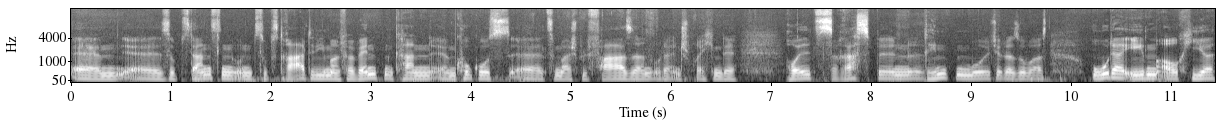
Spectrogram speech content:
ähm, äh, Substanzen und Substrate, die man verwenden kann. Ähm, Kokos, äh, zum Beispiel Fasern oder entsprechende Holzraspeln, Rindenmulch oder sowas. Oder eben auch hier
